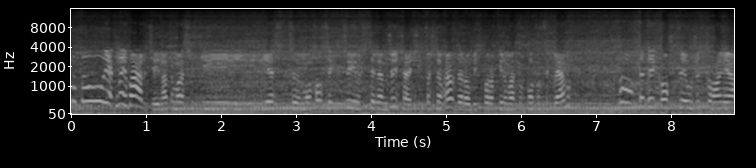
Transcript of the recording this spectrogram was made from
no to jak najbardziej. Natomiast jeśli jest motocykl czyimś stylem życia, jeśli ktoś naprawdę robi sporo kilometrów motocyklem, to wtedy koszty użytkowania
